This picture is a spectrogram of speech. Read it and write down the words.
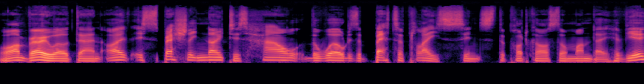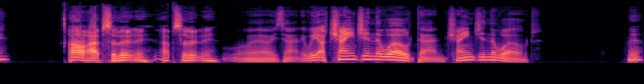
Well, I'm very well, Dan. I've especially noticed how the world is a better place since the podcast on Monday. Have you? Oh, absolutely. Absolutely. Well, exactly. We are changing the world, Dan. Changing the world. Yeah.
